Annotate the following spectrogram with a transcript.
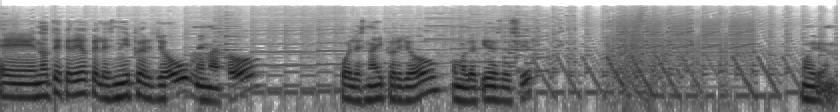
Eh, no te creo que el Sniper Joe me mató. O el Sniper Joe, como le quieres decir. Muy bien.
